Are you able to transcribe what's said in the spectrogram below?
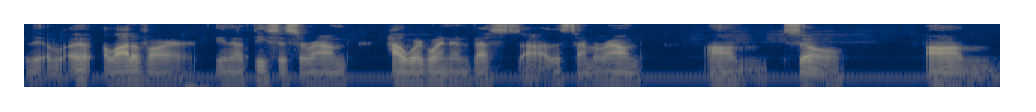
the, a lot of our you know thesis around how we're going to invest uh, this time around. Um, so, um,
